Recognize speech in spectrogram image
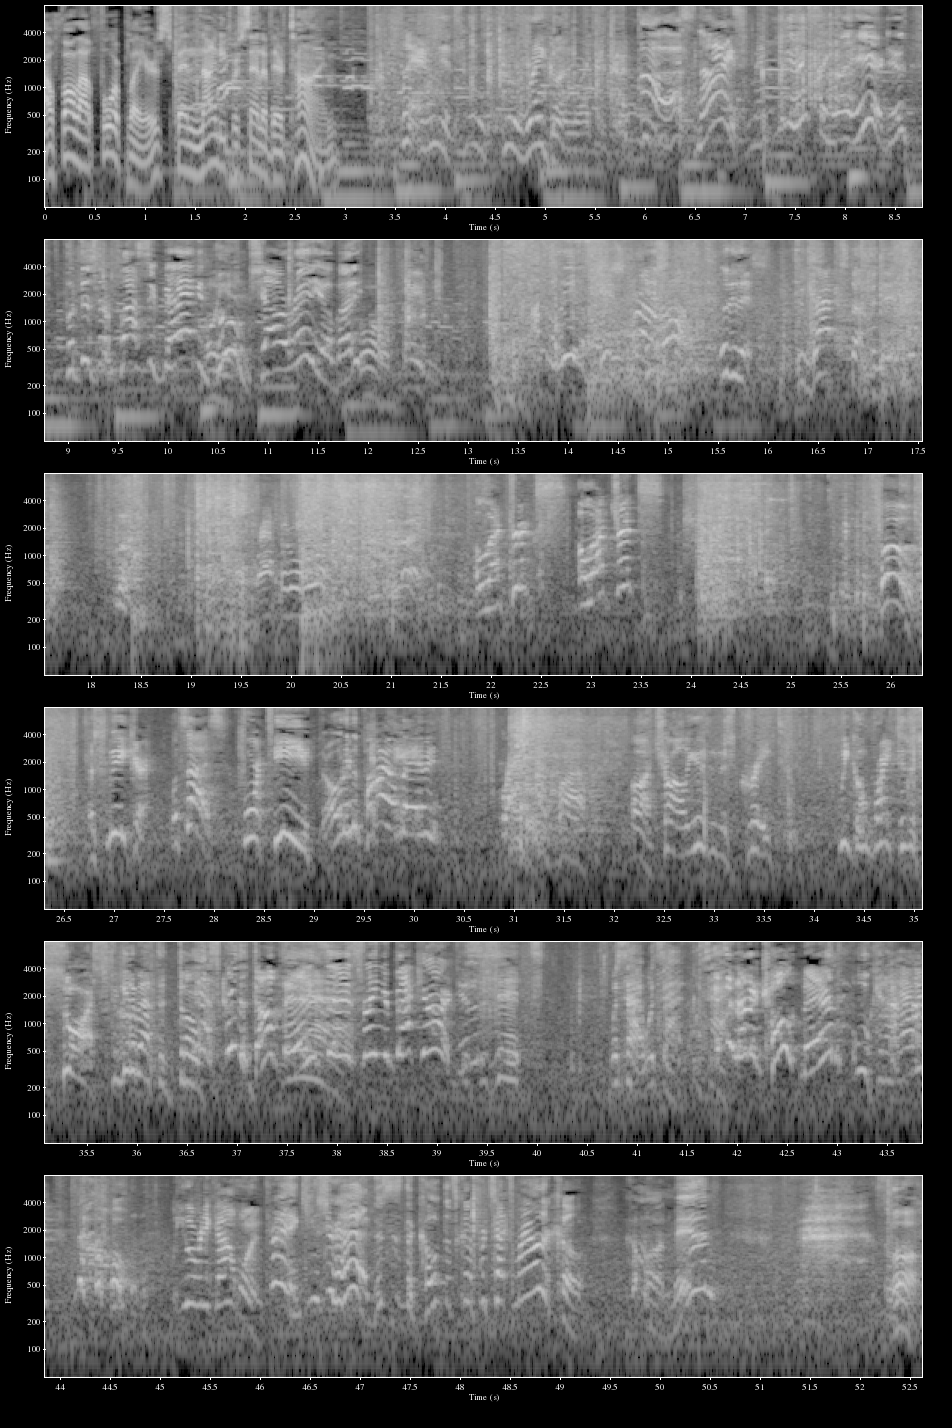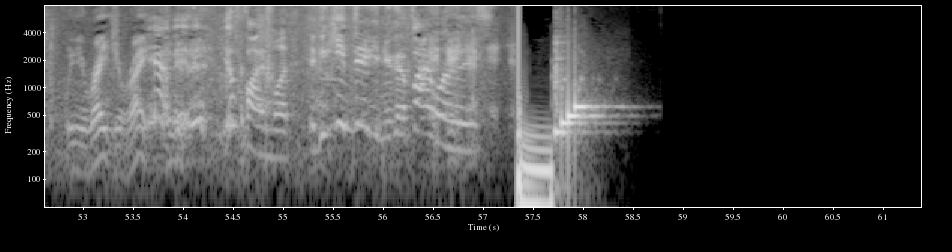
how Fallout 4 players spend 90% of their time Man, it's a little, little ray gun like Oh, that's nice, man. Look at this thing right here, dude. Put this in a plastic bag and Oh, boom, yeah. shower radio, buddy. Whoa, baby. Unbelievable. We're on a roll. Look at this. We wrap stuff in this. Look. Wrap it all up. Electrics? Electrics? Whoa, a sneaker. What size? 14. Throw it in the pile, baby. Right in the pile. Oh, Charlie, isn't this great? We go right to the source. Forget about the dump. Yeah, screw the dump, man. It's, uh, it's right in your backyard, dude. This is it. What's that? What's that? What's It's that? another coat, man. Ooh, can I have it? No. Well, you already got one. Frank, use your head. This is the coat that's gonna protect my other coat. Come on, man. Oh, when you're right, you're right. Yeah, baby. You'll find one. If you keep digging, you're gonna find one of these.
